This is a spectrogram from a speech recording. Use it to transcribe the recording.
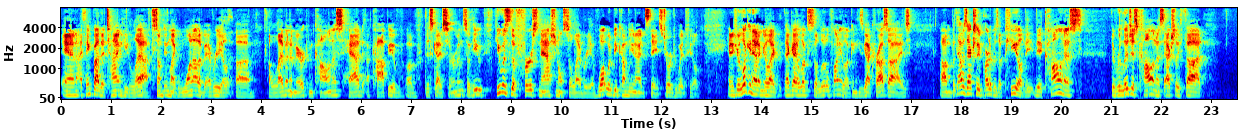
And I think by the time he left, something like one out of every uh, 11 American colonists had a copy of, of this guy's sermon. So he, he was the first national celebrity of what would become the United States, George Whitefield. And if you're looking at him, you're like, that guy looks a little funny looking. He's got cross eyes. Um, but that was actually part of his appeal. The, the colonists, the religious colonists, actually thought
